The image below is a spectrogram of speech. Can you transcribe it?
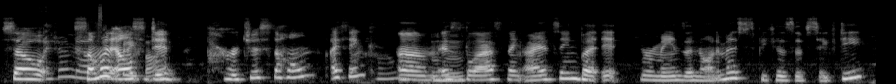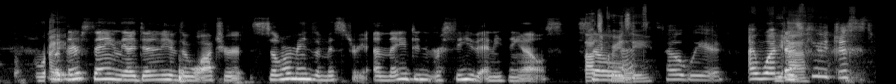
So I don't know if someone else bought did purchase the home, I think. Oh. Um, is Mhm. the last thing I had seen, but it remains anonymous because of safety. But they're saying the identity of the watcher still remains a mystery, and they didn't receive anything else. That's so, crazy. That's so weird. I wonder Yeah. if he just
